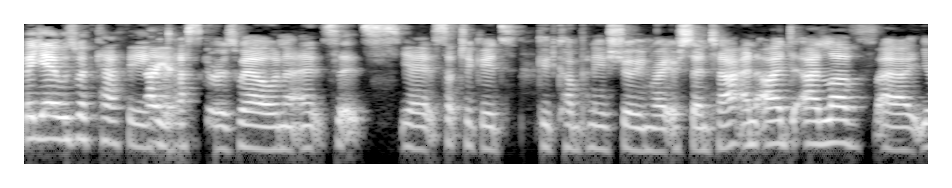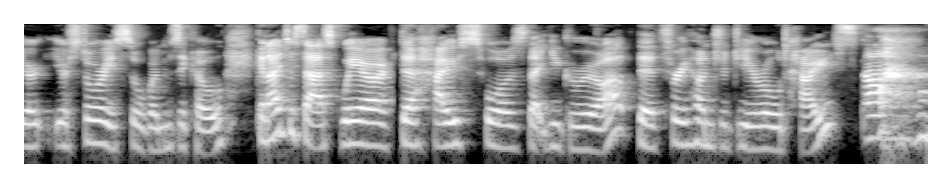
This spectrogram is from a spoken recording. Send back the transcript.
but yeah, it was with Kathy oh, yeah. Tasker as well, and it's it's yeah, it's such a good good company, Australian Writers Centre, and I I love uh, your your story is so whimsical. Can I just ask where the house was that you grew up, the three hundred year old house? Oh.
